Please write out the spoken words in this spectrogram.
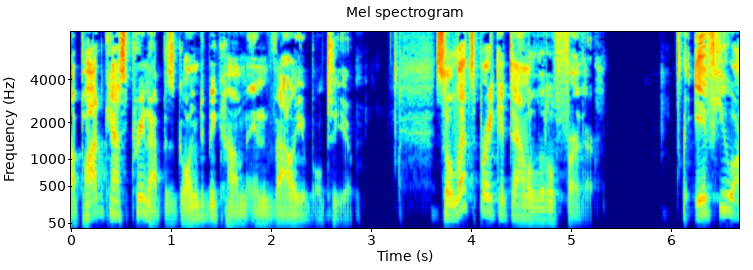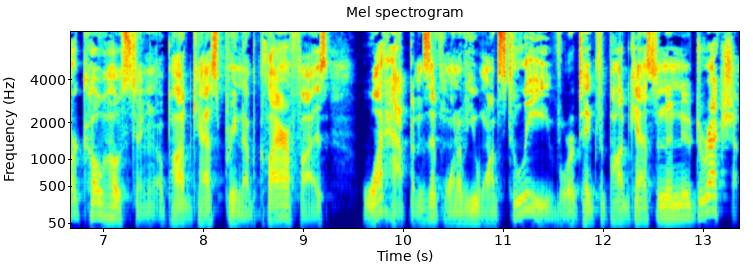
a podcast prenup is going to become invaluable to you. So let's break it down a little further. If you are co hosting a podcast prenup, clarifies what happens if one of you wants to leave or take the podcast in a new direction.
